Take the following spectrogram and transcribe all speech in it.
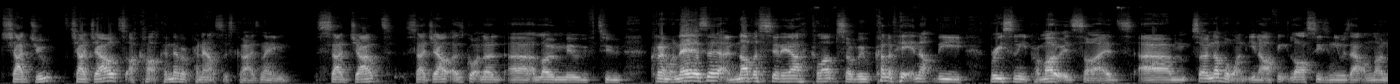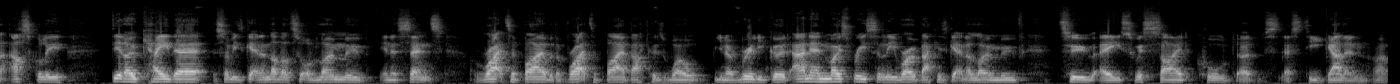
Shadjout, Shadjout, I can't, I can never pronounce this guy's name. Sajout. Sajout has gotten a, a, loan move to Cremonese, another Serie A club. So we're kind of hitting up the recently promoted sides. Um, so another one, you know, I think last season he was out on loan at Ascoli, did okay there. So he's getting another sort of loan move in a sense. Right to buy with a right to buy back as well, you know, really good. And then most recently, Roback is getting a loan move to a Swiss side called uh, ST Gallen. I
